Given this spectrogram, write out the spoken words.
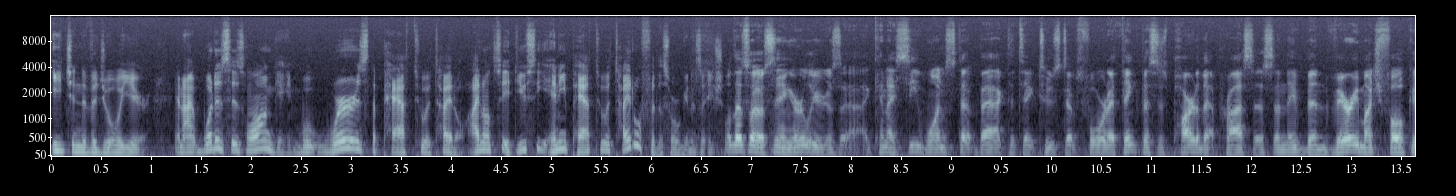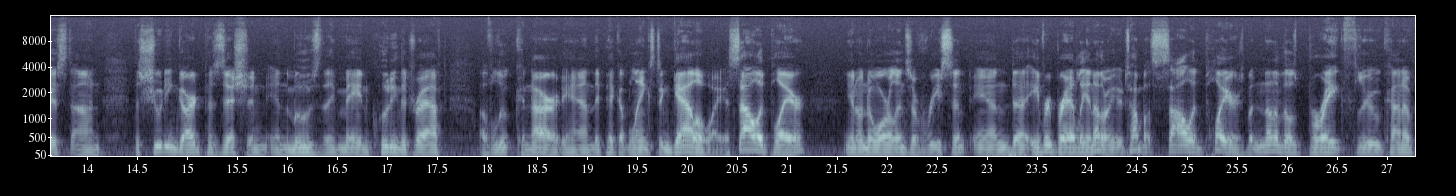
each individual year. And I, what is his long game? Where is the path to a title? I don't see it. Do you see any path to a title for this organization? Well, that's what I was saying earlier. Is uh, can I see one step back to take two steps forward? I think this is part of that process, and they've been very much focused on the shooting guard position in the moves they made, including the draft of Luke Kennard, and they pick up Langston Galloway, a solid player. You know, New Orleans of recent, and uh, Avery Bradley, another one. You're talking about solid players, but none of those breakthrough kind of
